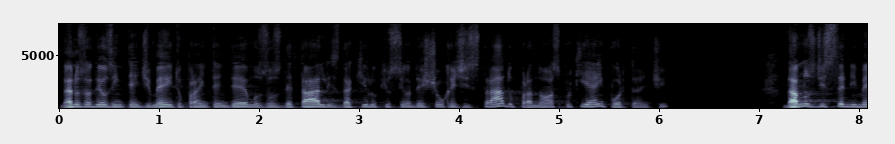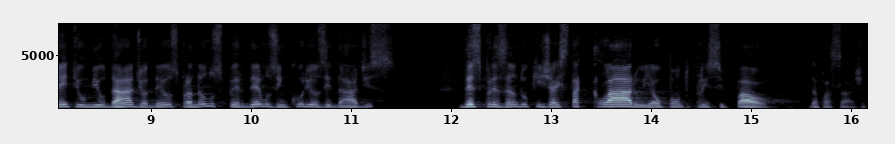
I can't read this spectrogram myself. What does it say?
Dá-nos, ó Deus, entendimento para entendermos os detalhes daquilo que o Senhor deixou registrado para nós, porque é importante. Dá-nos discernimento e humildade, ó Deus, para não nos perdermos em curiosidades, desprezando o que já está claro e é o ponto principal da passagem.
